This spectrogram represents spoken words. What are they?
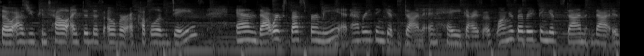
So as you can tell, I did this over a couple of days and that works best for me and everything gets done. And hey guys, as long as everything gets done, that is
